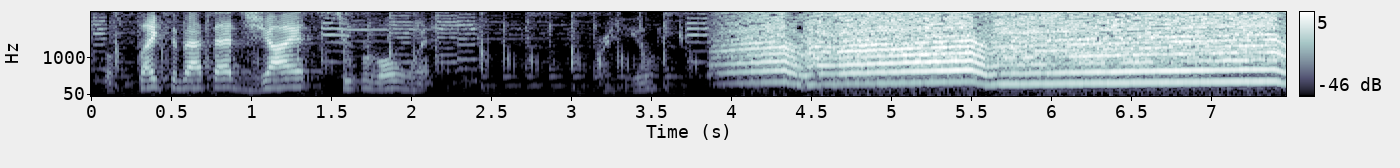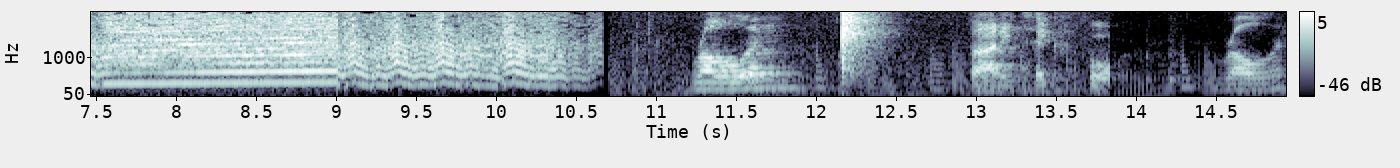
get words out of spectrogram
still psyched about that giant Super Bowl win. Are you? Rolling, Body take four. rolling,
